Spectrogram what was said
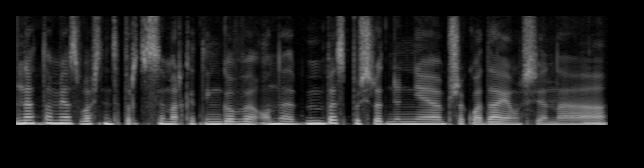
Natomiast właśnie te procesy marketingowe, one bezpośrednio nie przekładają się na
